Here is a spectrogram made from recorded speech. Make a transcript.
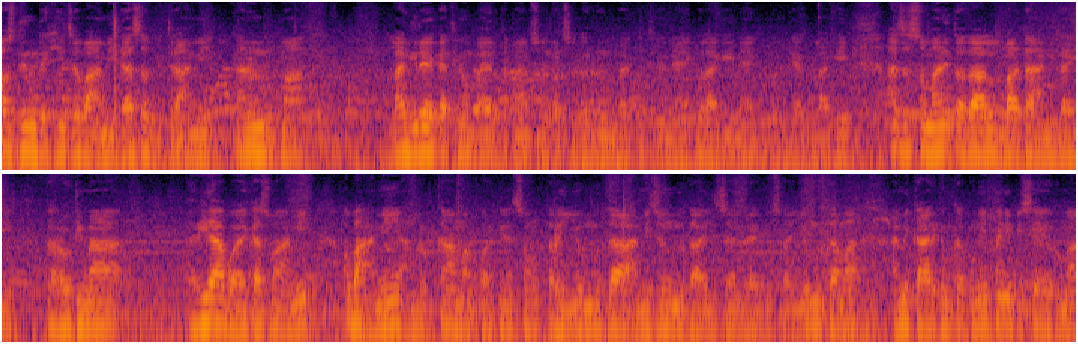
दस दिनदेखि जब हामी हिरासतभित्र हामी कानुन रूपमा लागिरहेका थियौँ बाहिर तपाईँहरू सङ्घर्ष गरिरहनु भएको थियो न्यायको लागि न्यायको प्रक्रियाको लागि। आज सम्मानित अदालतबाट हामीलाई धरौटीमा रिहा भएका छौँ हामी। अब हामी हाम्रो काममा फर्किनेछौँ तर यो मुद्दा हामी जुन मुद्दा अहिले चलिरहेको छ यो मुद्दामा हामी कार्यक्रमका कुनै पनि विषयहरूमा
